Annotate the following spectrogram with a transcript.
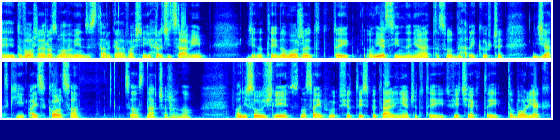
y, dworze rozmowę między Starga właśnie jej rodzicami. Gdzie no tutaj, no może tutaj on jest inny, nie? Ale to są dalej, kurczę, dziadki Ice co oznacza, że no oni są źli. No sami się tutaj spytali, nie? Czy tutaj, wiecie, jak tutaj to boli, jak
